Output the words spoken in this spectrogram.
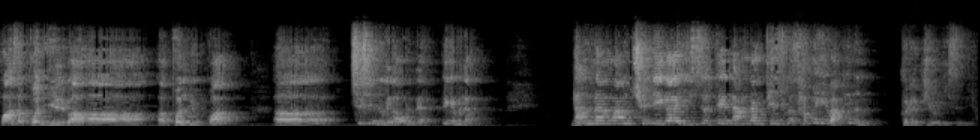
후한서 권 1과 어, 어, 권 6과 어, 76에 나오는데 이게 뭐냐 낭랑왕 최리가 있을 때 낭랑 태수가 300이 바뀌는 그런 기록이 있습니다.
